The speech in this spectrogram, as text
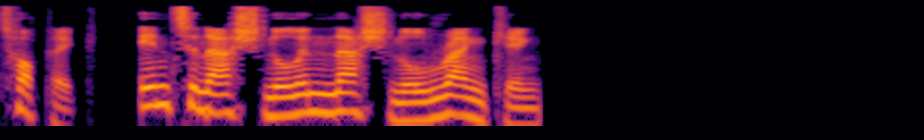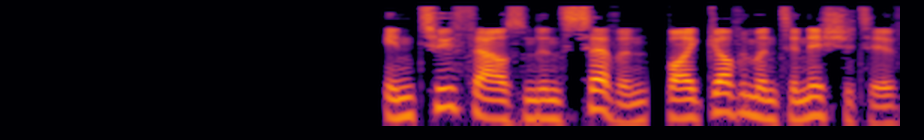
Topic: International and national ranking. In 2007, by government initiative,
